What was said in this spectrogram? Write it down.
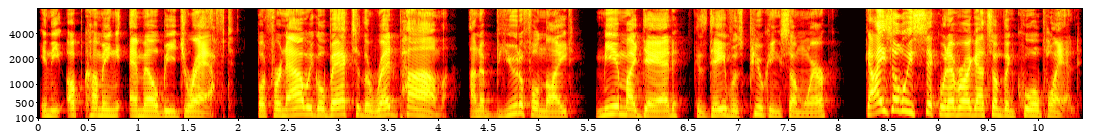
in the upcoming MLB draft. But for now, we go back to the Red Palm on a beautiful night. Me and my dad, because Dave was puking somewhere. Guy's always sick whenever I got something cool planned.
